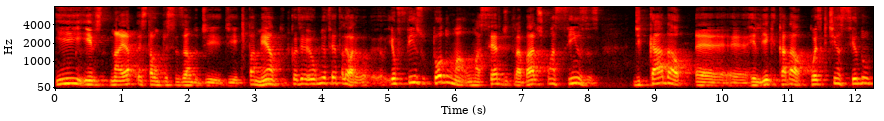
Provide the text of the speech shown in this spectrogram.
E eles, na época, estavam precisando de, de equipamento. De Eu me falei, olha, eu, eu fiz toda uma, uma série de trabalhos com as cinzas de cada é, é, relíquia, cada coisa que tinha sido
